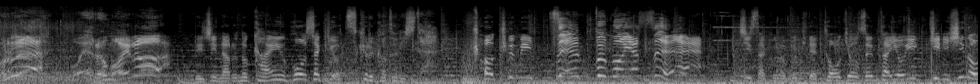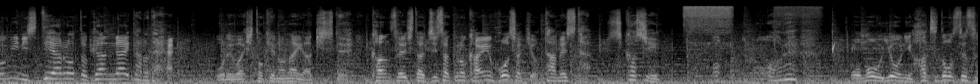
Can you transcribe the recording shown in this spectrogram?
ほら燃えろ燃えろ。オリジナルの火炎放射器を作ることにした。国民全部燃やす。自作の武器で東京全体を一気に火の海にしてやろうと考えたのだ。俺は人気のない空き地で完成した自作の火炎放射器を試した。しかしああれ？思うように発動せず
